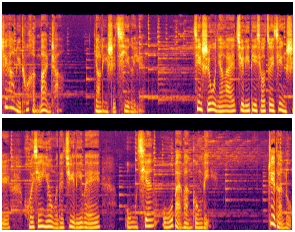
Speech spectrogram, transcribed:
这趟旅途很漫长，要历时七个月。近十五年来，距离地球最近时，火星与我们的距离为五千五百万公里。这段路。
